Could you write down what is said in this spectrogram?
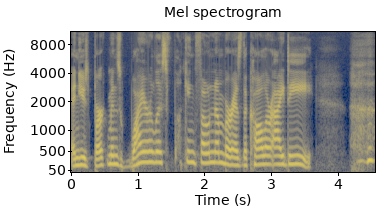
and used Burkman's wireless fucking phone number as the caller ID.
